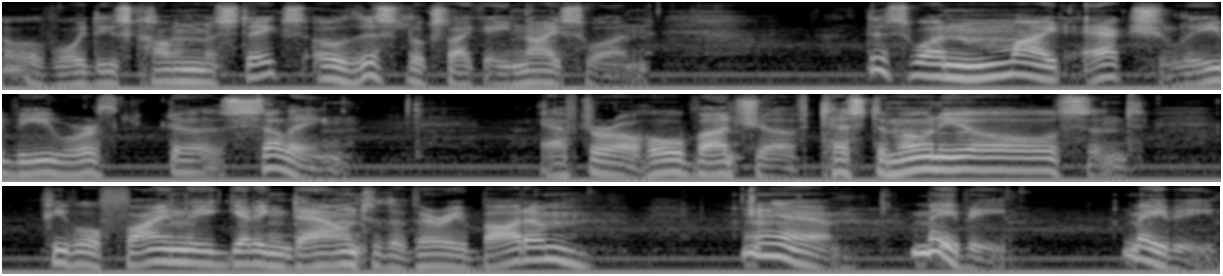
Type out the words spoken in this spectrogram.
Oh, avoid these common mistakes. Oh, this looks like a nice one. This one might actually be worth uh, selling. After a whole bunch of testimonials and people finally getting down to the very bottom, yeah, maybe, maybe.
